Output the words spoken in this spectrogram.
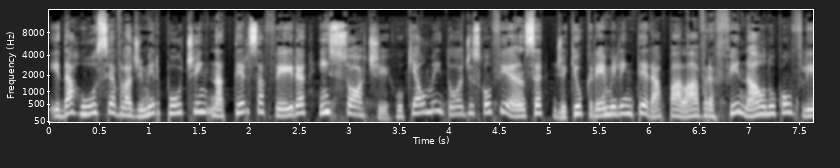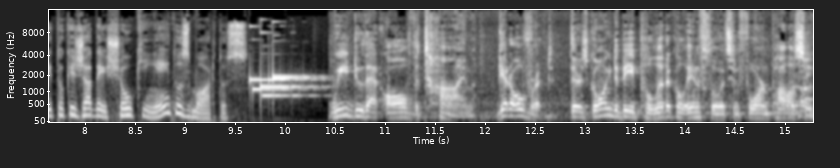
e da Rússia, Vladimir Putin, na terça-feira, em Sochi, o que aumentou a desconfiança de que o Kremlin terá palavra final no conflito que já deixou 500 mortos. We do that all the time. Get over it. There's going to be political influence in foreign policy.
